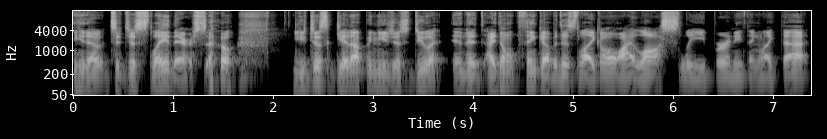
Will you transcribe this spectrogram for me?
you know to just lay there. So you just get up and you just do it, and it, I don't think of it as like oh I lost sleep or anything like that.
